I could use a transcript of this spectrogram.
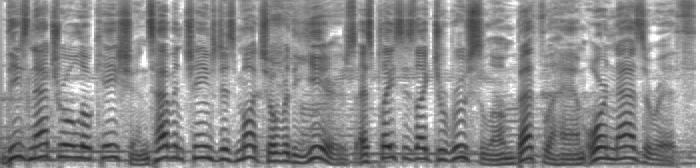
These natural locations haven't changed as much over the years as places like Jerusalem, Bethlehem, or Nazareth.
